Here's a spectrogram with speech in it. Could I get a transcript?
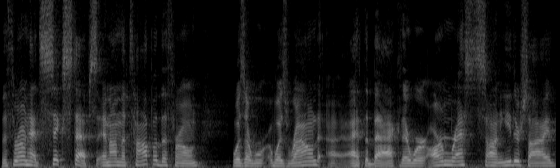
The throne had six steps, and on the top of the throne was, a, was round uh, at the back. There were armrests on either side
